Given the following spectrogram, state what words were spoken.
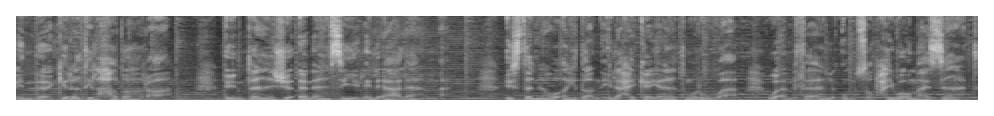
من ذاكرة الحضارة. إنتاج أناسي للإعلام. استمعوا أيضا إلى حكايات مروة وأمثال أم صبحي وأم عزات.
